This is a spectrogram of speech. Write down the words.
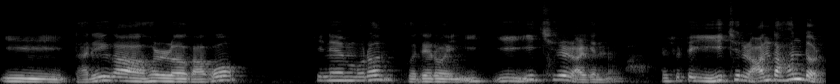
이 다리가 흘러가고 시냇물은 그대로인 이, 이 이치를 알겠는가 했을 때 이 이치를 안다 한들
